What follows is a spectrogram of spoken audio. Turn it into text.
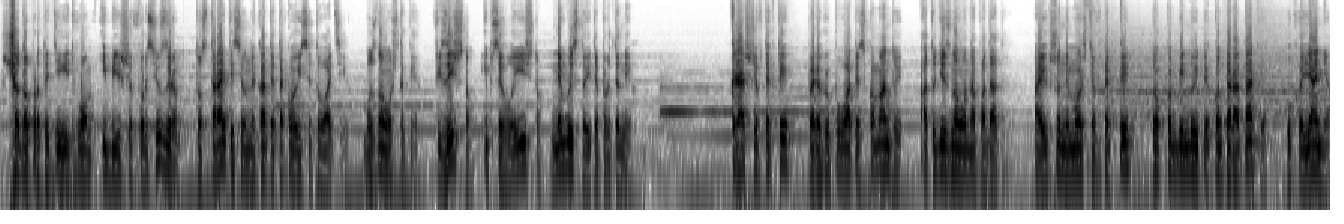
Щодо протидії двом і більше форсюзерам, то старайтеся уникати такої ситуації, бо знову ж таки, фізично і психологічно не вистоїте проти них. Краще втекти, перегрупувати з командою, а тоді знову нападати. А якщо не можете втекти, то комбінуйте контратаки, ухиляння,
